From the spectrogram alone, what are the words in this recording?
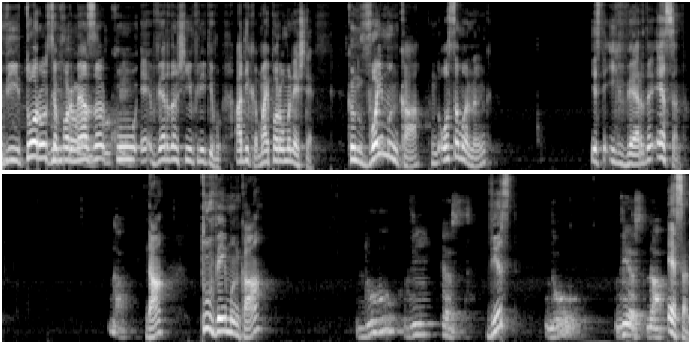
viitorul se Viitorul, formează ok. cu e, verden și infinitivul. Adică, mai pe românește, când voi mânca, când o să mănânc, este ich werde essen. Da. Da? Tu vei mânca, Du wirst. wirst Du wirst, da. essen.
